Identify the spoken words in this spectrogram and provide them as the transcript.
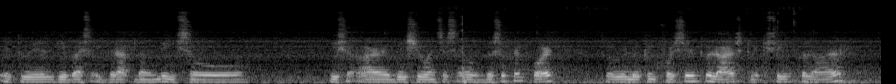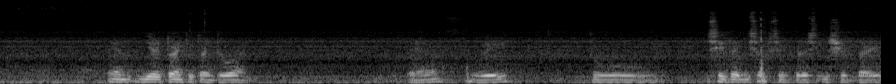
it will give us a drop-down list. So, these are the issuances of the Supreme Court. So, we're looking for circulars. Click circular. And year 2021. And wait to see the list of circulars issued by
